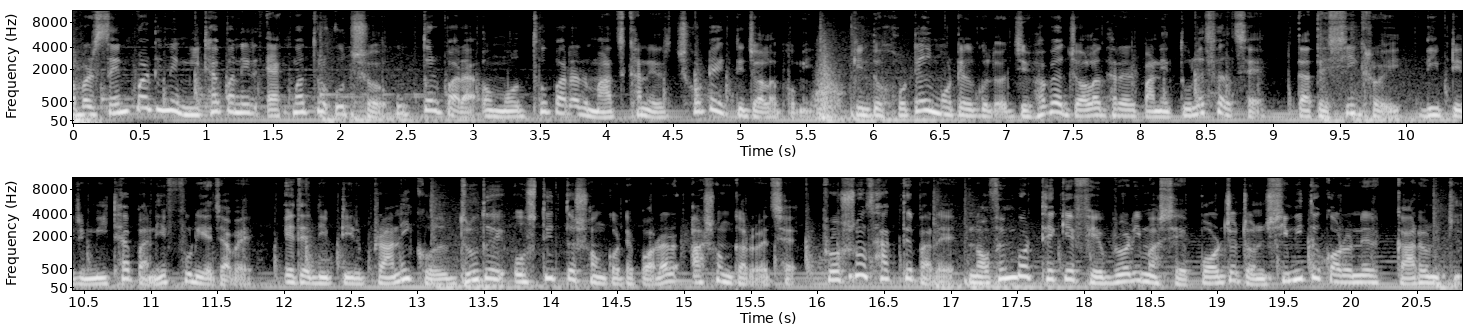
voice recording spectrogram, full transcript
আবার সেন্ট মার্টিনে মিঠা পানির একমাত্র উৎস উত্তরপাড়া ও মধ্যপাড়ার মাঝখানের ছোট একটি জলাভূমি। কিন্তু হোটেল মোটেলগুলো যেভাবে জলাধারের পানি তুলে ফেলছে, তাতে শীঘ্রই দ্বীপটির মিঠা পানি ফুরিয়ে যাবে। এতে দ্বীপটির প্রাণীকুল দ্রুতই অস্তিত্ব সংকটে পড়ার আশঙ্কা রয়েছে। প্রশ্ন থাকতে পারে, নভেম্বর থেকে ফেব্রুয়ারি মাসে পর্যটন সীমিতকরণের কারণ কি?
